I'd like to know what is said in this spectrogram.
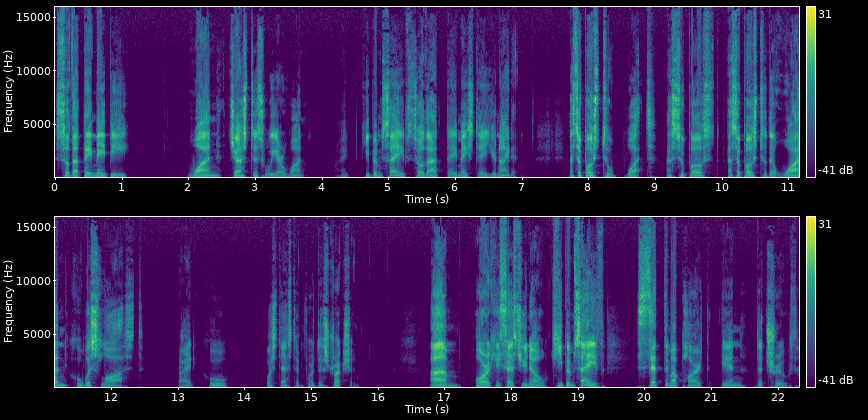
so that they may be one just as we are one, right? Keep them safe so that they may stay united. As opposed to what? As opposed as opposed to the one who was lost, right? Who was destined for destruction. Um, or he says, you know, keep them safe, set them apart in the truth.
